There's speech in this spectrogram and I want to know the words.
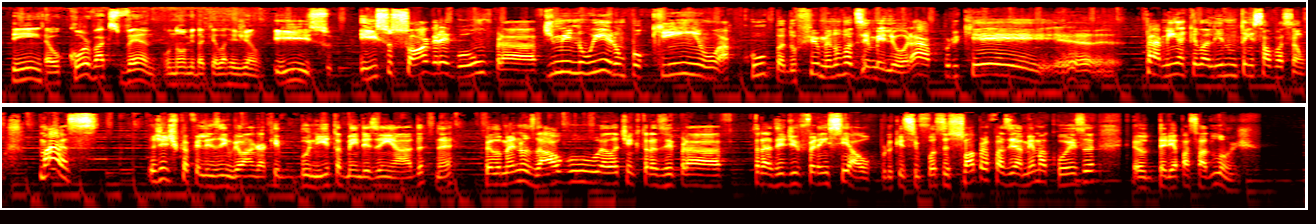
Sim, é o Corvax Van, o nome daquela região. Isso. Isso só agregou para diminuir um pouquinho a culpa do filme. Eu não vou dizer melhorar, porque é, para mim aquilo ali não tem salvação. Mas A gente fica feliz em ver uma HQ bonita, bem desenhada, né? Pelo menos algo ela tinha que trazer para trazer diferencial, porque se fosse só para fazer a mesma coisa, eu teria passado longe.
